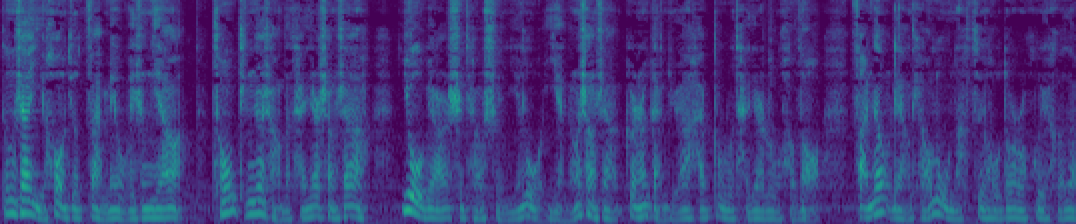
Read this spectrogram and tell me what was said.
登山以后就再没有卫生间了。从停车场的台阶上山啊，右边是条水泥路，也能上山。个人感觉啊，还不如台阶路好走。反正两条路呢，最后都是汇合的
